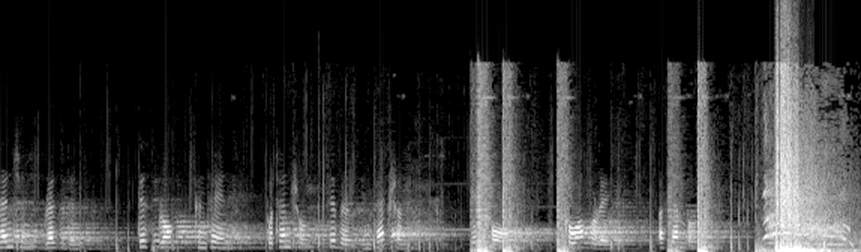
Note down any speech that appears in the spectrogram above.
Attention residents. This block contains potential civil infection. Inform. Cooperate. Assemble. It's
